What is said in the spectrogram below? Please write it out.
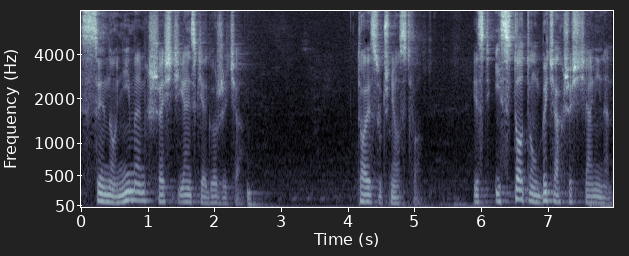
synonimem chrześcijańskiego życia. To jest uczniostwo. Jest istotą bycia chrześcijaninem.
